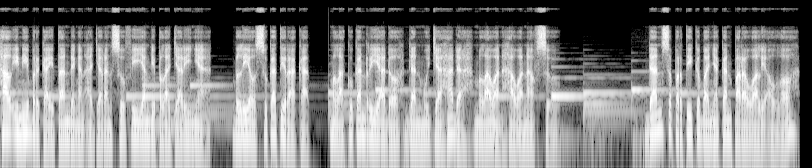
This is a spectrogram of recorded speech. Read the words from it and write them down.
Hal ini berkaitan dengan ajaran sufi yang dipelajarinya. Beliau suka tirakat, melakukan riadoh dan mujahadah melawan hawa nafsu. Dan seperti kebanyakan para wali Allah,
